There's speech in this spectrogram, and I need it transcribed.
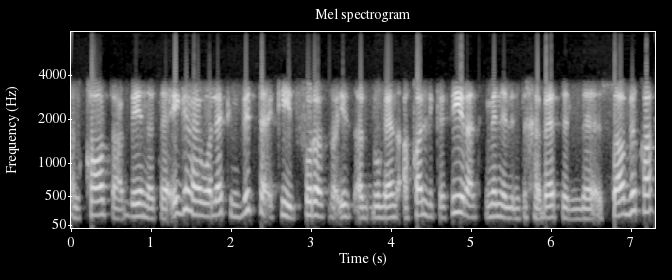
القاطع بنتائجها ولكن بالتأكيد فرص رئيس أردوغان أقل كثيرا من الانتخابات السابقة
